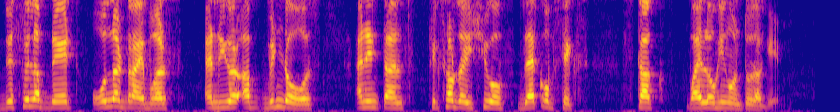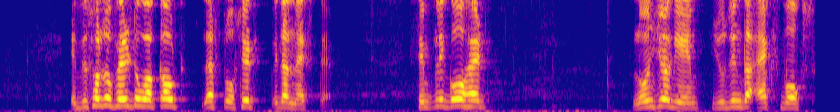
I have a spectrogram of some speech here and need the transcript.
This will update all the drivers and your up windows and in turns fix out the issue of Black Ops 6 stuck while logging onto the game. If this also failed to work out, let's proceed with the next step. Simply go ahead, launch your game using the Xbox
